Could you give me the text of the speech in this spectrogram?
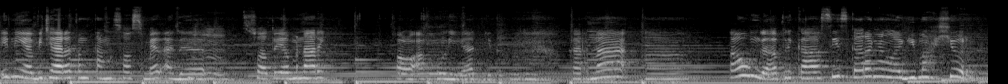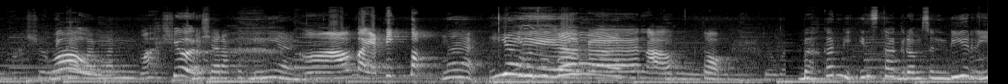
ini ya bicara tentang sosmed ada Mm-mm. sesuatu yang menarik kalau aku lihat gitu karena eh, tahu nggak aplikasi sekarang yang lagi masyur Masya Di wow, kalangan masyur. masyarakat dunia Eh, apa ya TikTok? nah iya betul Iya banget. kan. TikTok. Bahkan di Instagram sendiri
